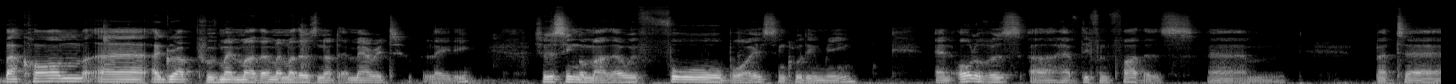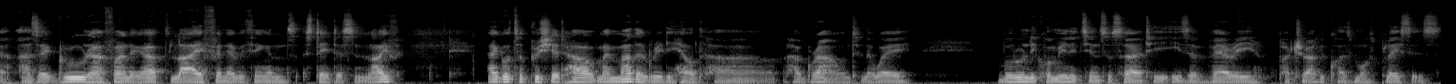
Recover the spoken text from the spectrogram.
back home, uh, I grew up with my mother. My mother was not a married lady. She was a single mother with four boys, including me. And all of us uh, have different fathers. Um, but uh, as I grew now, finding out life and everything and status in life, I got to appreciate how my mother really held her, her ground in a way Burundi community and society is a very patriarchal as most places.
